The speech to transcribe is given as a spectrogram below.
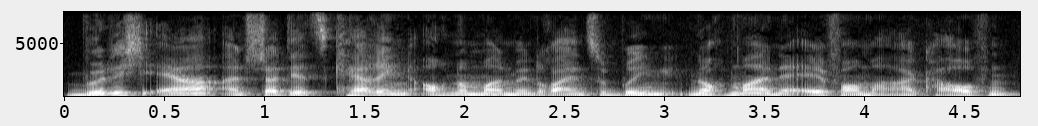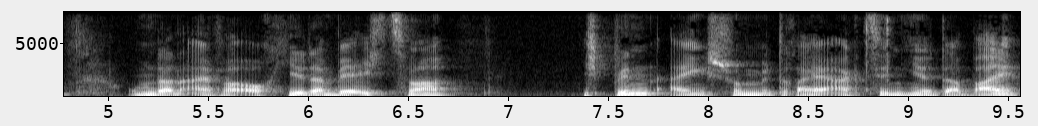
würde ich eher, anstatt jetzt Carring auch nochmal mit reinzubringen, nochmal eine LVMH kaufen, um dann einfach auch hier, dann wäre ich zwar, ich bin eigentlich schon mit drei Aktien hier dabei,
